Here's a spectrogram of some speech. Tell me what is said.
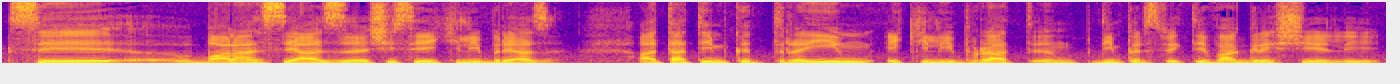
se uh, balansează și se echilibrează. Atâta timp cât trăim echilibrat în, din perspectiva greșelii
